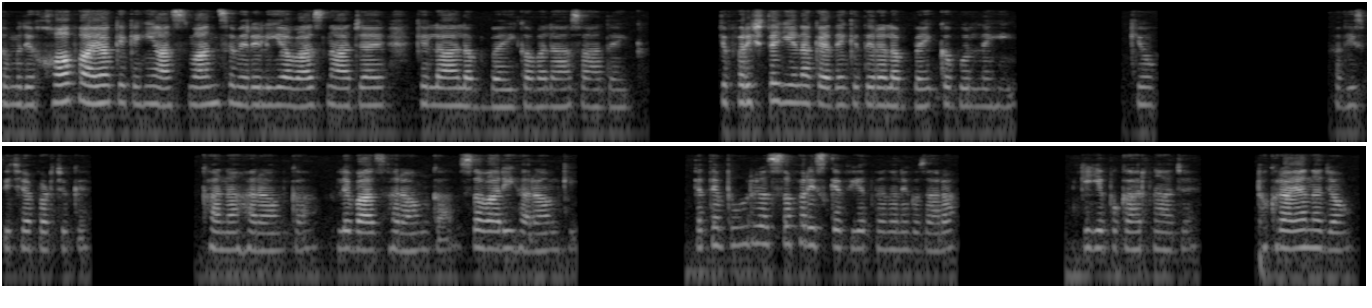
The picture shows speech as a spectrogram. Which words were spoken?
تو مجھے خوف آیا کہ کہیں آسمان سے میرے لیے آواز نہ آ جائے کہ لا لبیک ولا صادق کہ فرشتے یہ نہ کہہ دیں کہ تیرا لبیک قبول نہیں۔ کیوں؟ حدیث پیچھے پڑ چکے۔ کھانا حرام کا، لباس حرام کا، سواری حرام کی۔ کہتے ہیں پورا سفر اس کیفیت میں انہوں نے گزارا کہ یہ پکار نہ آ جائے۔ ٹھکرایا نہ جاؤں۔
